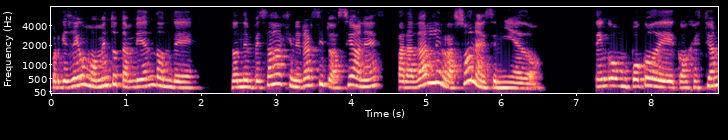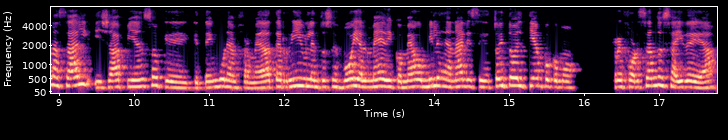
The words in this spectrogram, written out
porque llega un momento también donde, donde empezás a generar situaciones para darle razón a ese miedo. Tengo un poco de congestión nasal y ya pienso que, que tengo una enfermedad terrible, entonces voy al médico, me hago miles de análisis, estoy todo el tiempo como reforzando esa idea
